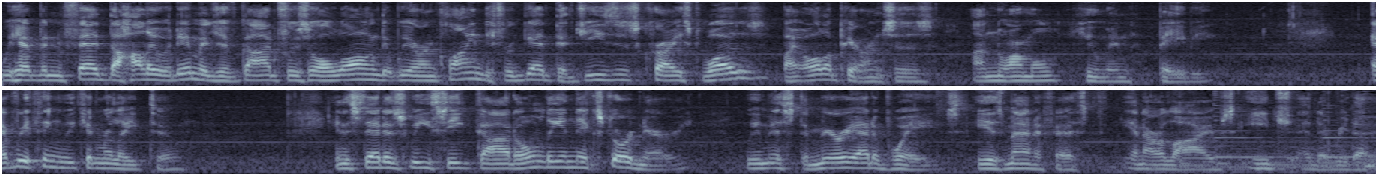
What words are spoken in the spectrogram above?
we have been fed the Hollywood image of God for so long that we are inclined to forget that Jesus Christ was, by all appearances, a normal human baby. Everything we can relate to. Instead, as we seek God only in the extraordinary, we miss the myriad of ways He is manifest in our lives each and every day.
